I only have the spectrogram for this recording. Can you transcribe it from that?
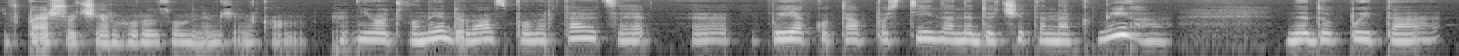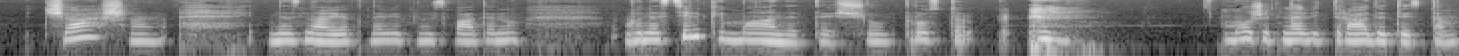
і в першу чергу розумним жінкам. І от вони до вас повертаються. е, Ви як ота постійна недочитана книга, недопита чаша, не знаю, як навіть назвати. Ну, ви настільки маните, що просто можуть навіть радитись там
